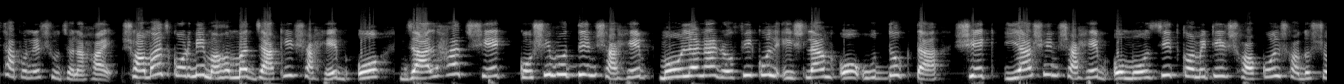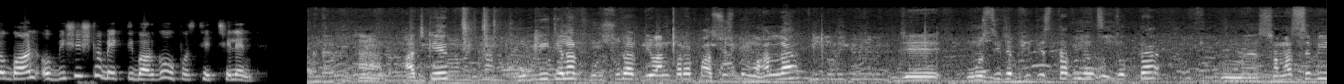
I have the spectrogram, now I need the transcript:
স্থাপনের সূচনা হয়। সমাজকর্মী মোহাম্মদ জাকির সাহেব ও জালহাদ শেখ কসিমুদ্দিন সাহেব, মৌলানা রফিকুল ইসলাম ও উদ্যোক্তা শেখ ইয়াসিন সাহেব ও মসজিদ কমিটির সকল সদস্যগণ ও বিশিষ্ট ব্যক্তিবর্গ উপস্থিত ছিলেন। হ্যাঁ আজকে হুগলি জেলার পুরসুরার দেওয়ানপাড়ার পার্শ্বস্থ মহল্লা যে মসজিদে ভিত্তি স্থাপনের উদ্যোক্তা সমাজসেবী,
